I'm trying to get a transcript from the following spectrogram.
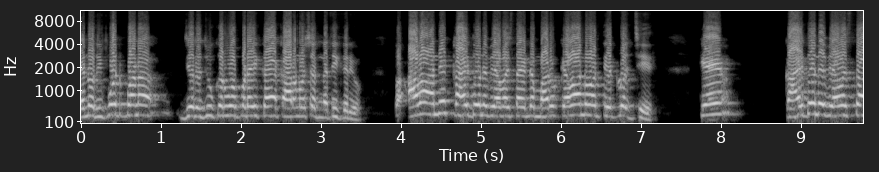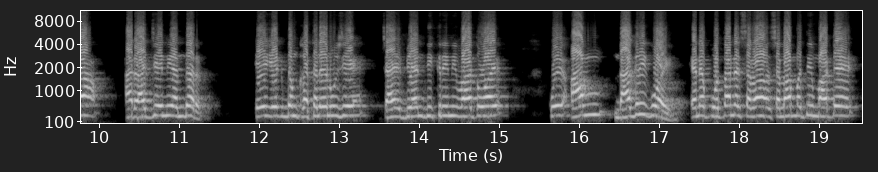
એનો રિપોર્ટ પણ જે રજૂ કરવો પડે એ કયા કારણોસર નથી કર્યો. તો આવા અનેક કાયદો અને વ્યવસ્થા, એટલે મારો કહેવાનો અર્થ એટલો જ છે કે કાયદો અને વ્યવસ્થા આ રાજ્યની અંદર એ એકદમ કથળેલું છે. ચાહે બેન દીકરીની વાત હોય, કોઈ આમ નાગરિક હોય, એને પોતાને સલા- સલામતી માટે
